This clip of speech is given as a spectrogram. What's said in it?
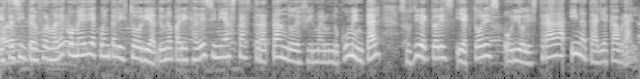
Esta cinta en forma de comedia cuenta la historia de una pareja de cineastas tratando de filmar un documental, sus directores y actores Oriol Estrada y Natalia Cabral.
